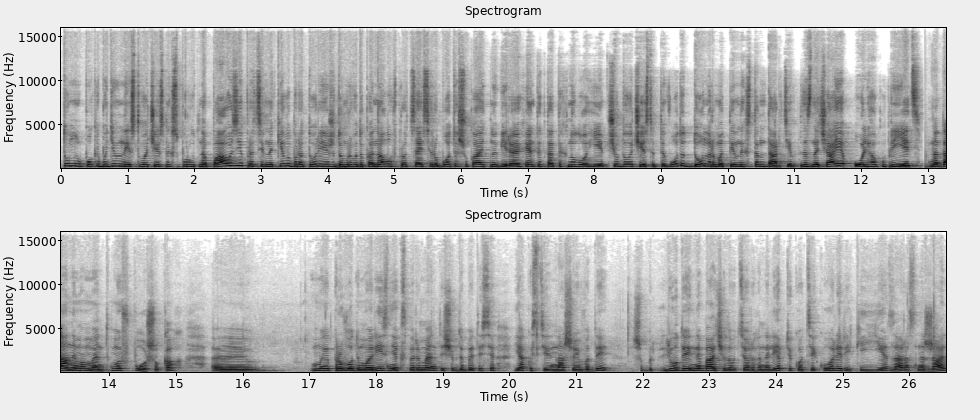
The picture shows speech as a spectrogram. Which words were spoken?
Тому, поки будівництво очисних споруд на паузі, працівники лабораторії Житомирводоканалу в процесі роботи шукають нові реагенти та технології, щоб доочистити воду до нормативних стандартів, зазначає Ольга Купрієць. На даний момент ми в пошуках. е, Ми проводимо різні експерименти, щоб добитися якості нашої води, щоб люди не бачили цю органолептику, цей колір, який є зараз, на жаль,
